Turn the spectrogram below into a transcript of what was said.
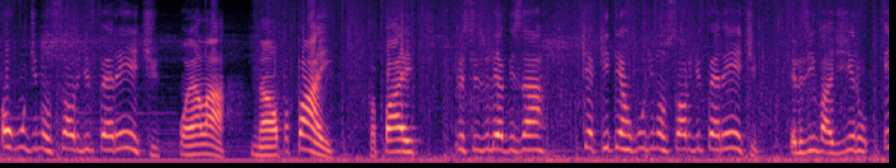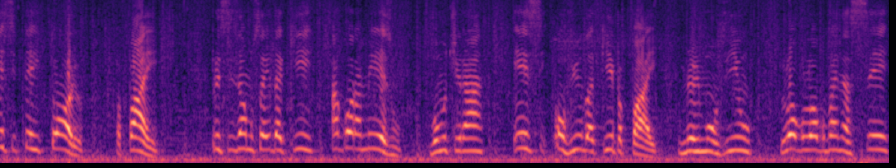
algum dinossauro diferente. Olha lá. Não, papai. Papai, preciso lhe avisar que aqui tem algum dinossauro diferente. Eles invadiram esse território. Papai, precisamos sair daqui agora mesmo. Vamos tirar esse ovinho daqui, papai. O meu irmãozinho logo logo vai nascer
